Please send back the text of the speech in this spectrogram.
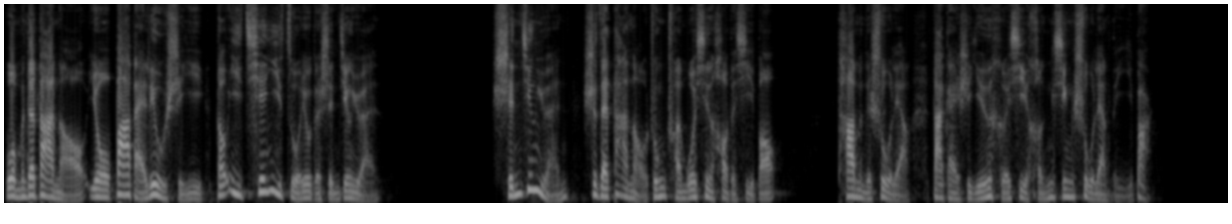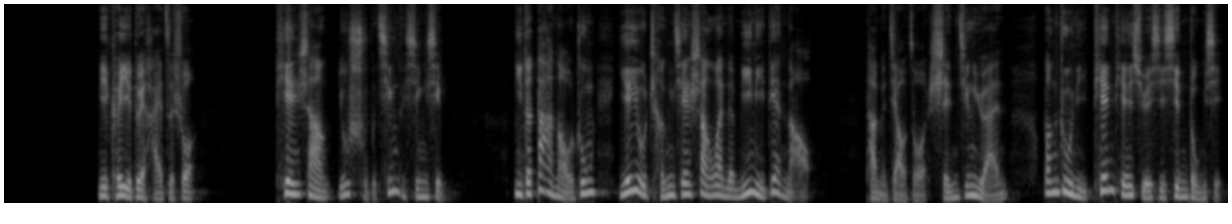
我们的大脑有八百六十亿到一千亿左右的神经元。神经元是在大脑中传播信号的细胞，它们的数量大概是银河系恒星数量的一半。你可以对孩子说。天上有数不清的星星，你的大脑中也有成千上万的迷你电脑，它们叫做神经元，帮助你天天学习新东西。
